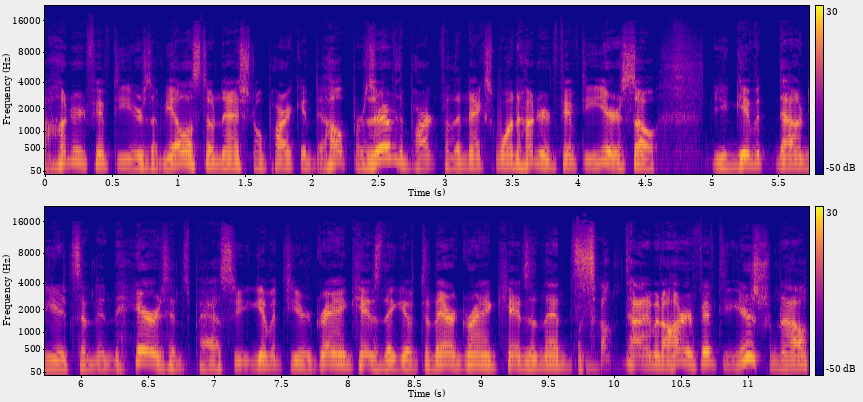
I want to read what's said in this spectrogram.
150 years of Yellowstone National Park and to help preserve the park for the next 150 years. So you give it down to your, it's an inheritance pass. So you give it to your grandkids, they give it to their grandkids, and then sometime in 150 years from now,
